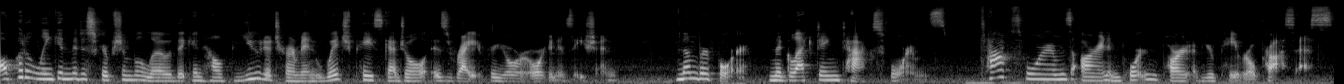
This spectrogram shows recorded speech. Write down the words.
I'll put a link in the description below that can help you determine which pay schedule is right for your organization. Number four, neglecting tax forms. Tax forms are an important part of your payroll process.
